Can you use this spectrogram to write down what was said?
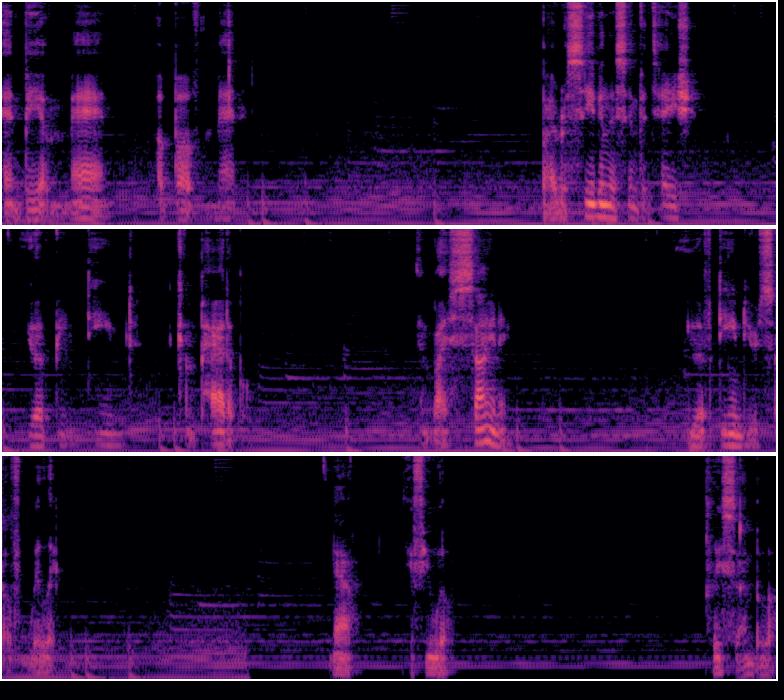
and be a man above men. By receiving this invitation, you have been deemed compatible, by signing, you have deemed yourself willing. Now, if you will, please sign below.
